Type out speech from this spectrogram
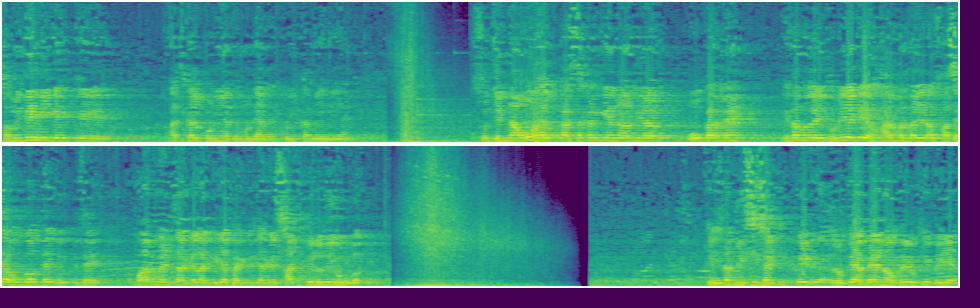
ਸਮਝਦੇ ਨਹੀਂ ਕਿ ਕਿ ਅੱਜ ਕੱਲ ਕੁੜੀਆਂ ਤੇ ਮੁੰਡਿਆਂ ਦੇ ਕੋਈ ਕਮੀ ਨਹੀਂ ਹੈ। ਸੋ ਜਿੰਨਾ ਉਹ ਹੈਲਪ ਕਰ ਸਕਣਗੇ ਨਾਲ ਦੀ ਨਾਲ ਉਹ ਕਰ ਲੈਣ। ਇਹਦਾ ਮਤਲਬ ਇਹ ਥੋੜੀ ਹੈ ਕਿ ਹਰ ਬੰਦਾ ਜਿਹੜਾ ਫਸਿਆ ਹੋਊਗਾ, ਉੱਥੇ ਕਿਸੇ ਅਪਾਰਟਮੈਂਟ 'ਚ ਅੱਗ ਲੱਗੀ ਜਾਂ ਫੈਕਟਰੀ 'ਚ ਆ ਕੇ 60 ਕਿਲੋ ਦੀ ਹੋਊਗਾ। ਕਿਸੇ ਦਾ ਬੀਸੀ ਸਰਟੀਫਿਕੇਟ ਰੁਕਿਆ ਪਿਆ, ਨੌਕਰੀ ਰੁਕੀ ਪਈ ਹੈ।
